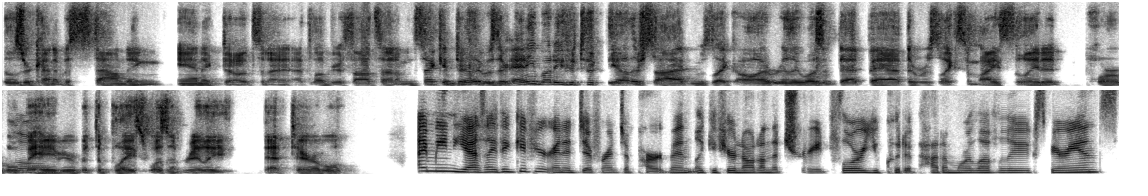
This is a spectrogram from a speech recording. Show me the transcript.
those are kind of astounding anecdotes and I, would love your thoughts on them. And secondarily was there anybody who took the other side and was like oh it really wasn't that bad. There was like some isolated horrible behavior but the place wasn't really that terrible I mean, yes, I think if you're in a different department, like if you're not on the trade floor, you could have had a more lovely experience.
